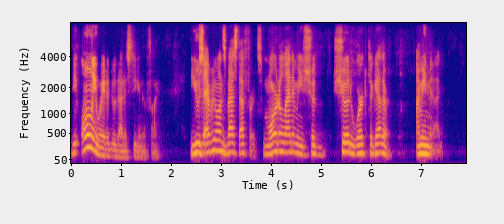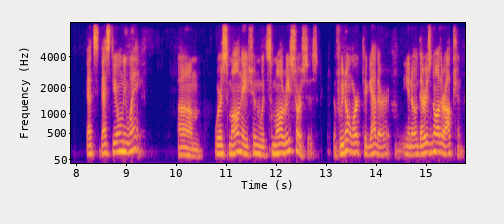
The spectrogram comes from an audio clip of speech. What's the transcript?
The only way to do that is to unify use everyone's best efforts. Mortal enemies should should work together. I mean, that's that's the only way. Um, we're a small nation with small resources. If we don't work together, you know, there is no other option.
